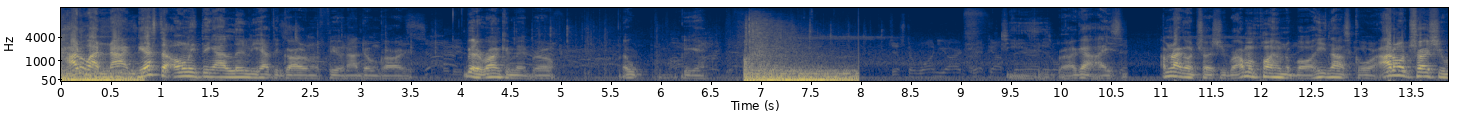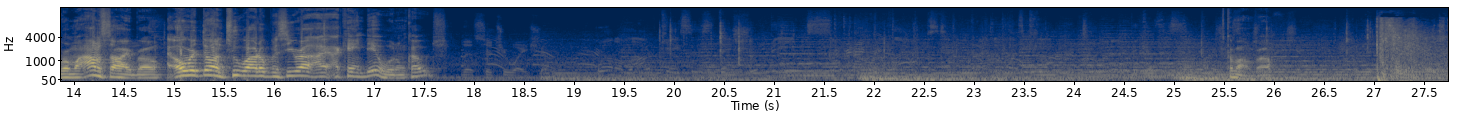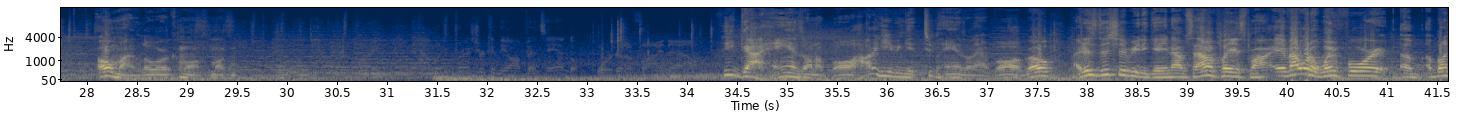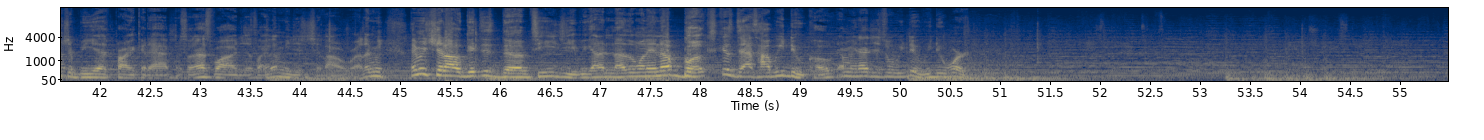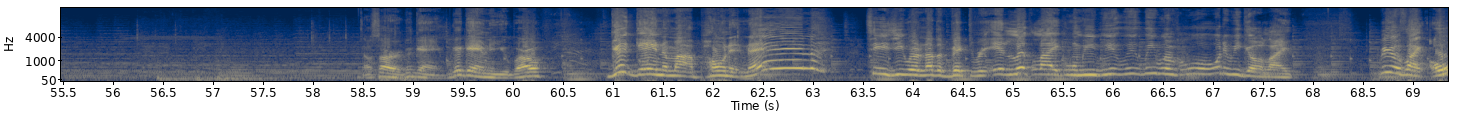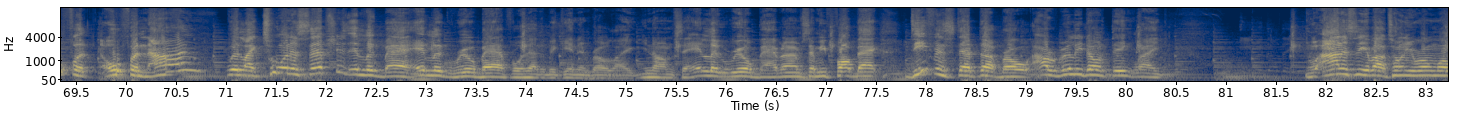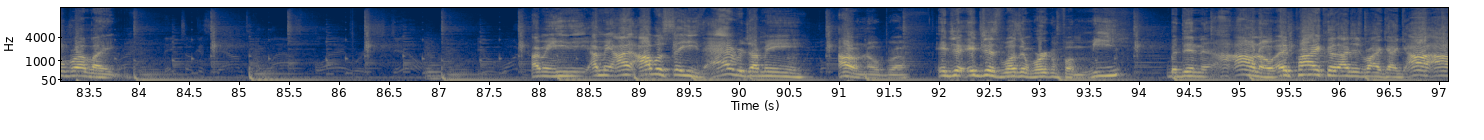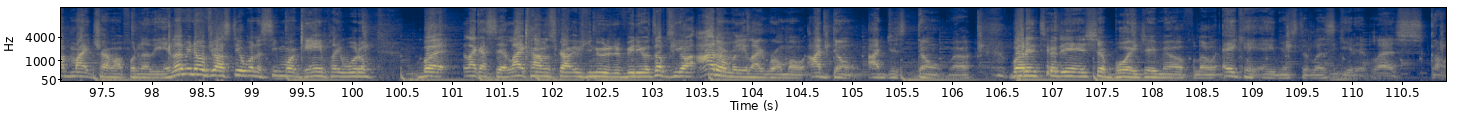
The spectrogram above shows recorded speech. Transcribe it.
How do I not? That's the only thing I literally have to guard on the field, and I don't guard it. You better run commit, bro. Oh, good game. Jesus, bro. I got ice. I'm not to trust you, bro. I'm to punt him the ball. He's not scoring. I don't trust you, Romo. I'm sorry, bro. Overthrowing two wide open route, I, I can't deal with him, coach. Come on, bro. Oh, my lord. Come on, come on, come on. He got hands on a ball. How did he even get two hands on that ball, bro? I this this should be the game. I'm saying? I'm gonna play it smart. If I would have went for it, a, a, bunch of BS probably could have happened. So that's why I just like let me just chill out, bro. Let me let me chill out. Get this dub TG. We got another one in our books because that's how we do, coach. I mean that's just what we do. We do work. No sir. Good game. Good game to you, bro. Good game to my opponent, man. TG with another victory. It looked like when we we, we, we went, what did we go, like, we was like 0 for, 0 for 9 with like two interceptions. It looked bad. It looked real bad for us at the beginning, bro. Like, you know what I'm saying? It looked real bad. But you know I'm saying? We fought back. Defense stepped up, bro. I really don't think, like, well, honestly, about Tony Romo, bro, like, I mean, he. I mean, I, I would say he's average. I mean, I don't know, bro. It just it just wasn't working for me. But then I, I don't know. It probably because I just probably got. I, I might try my foot another game. Let me know if y'all still want to see more gameplay with him. But like I said, like, comment, subscribe if you're new to the video. It's up to y'all. I don't really like Romo. I don't. I just don't, bro. But until then, it's your boy Jmellflo, aka Mr. Let's Get It. Let's go.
